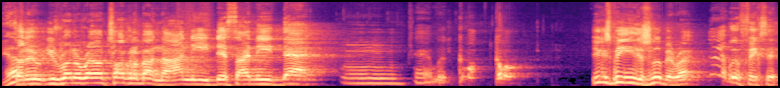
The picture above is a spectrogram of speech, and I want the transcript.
Yep. So they, you run around talking about, nah, I need this, I need that. Mm, yeah, but come on, come on. You can speak English a little bit, right? Yeah, we'll fix it.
